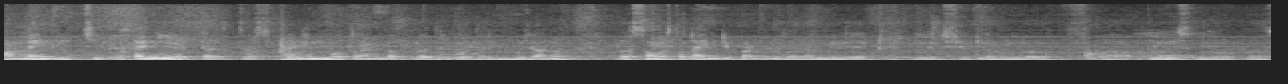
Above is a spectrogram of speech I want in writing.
অনলাইন দিচ্ছি, ওটা নিয়ে একটা জাস্ট ট্রেনিং মতন বা ওদের ওদেরকে বোঝানো। প্লাস সমস্ত লাইন ডিপার্টমেন্ট যারা মিলে ইলেকট্রিসিটি হলো পুলিশ হলো প্লাস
